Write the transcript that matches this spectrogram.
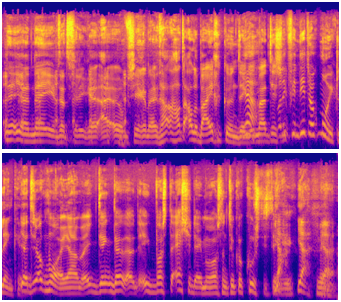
nee, nee, dat vind ik eh, op zich... Het had allebei gekund, denk Ja, ik. Maar het is, want ik vind dit ook mooi klinken. ja, het is ook mooi. Ja, ik denk dat ik was de Asher demo was natuurlijk akoestisch, denk ja, ik. ja, ja. Ja.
